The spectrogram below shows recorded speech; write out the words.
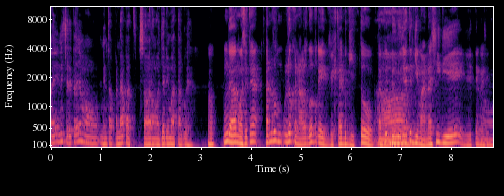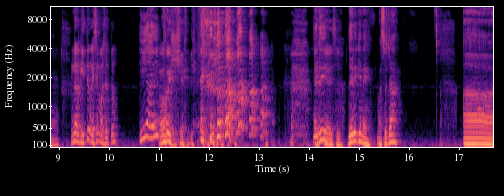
Eh, ini ceritanya mau minta pendapat seorang Ojan di mata gue. Oh, enggak maksudnya kan lu lu kenal gue pakai kayak begitu. Tapi Ah. dulunya itu gimana sih dia gitu gak sih? Oh. Enggak gitu gak sih maksud tuh? Iya itu. Oh iya. iya. Jadi I see, I see. jadi gini, maksudnya eh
